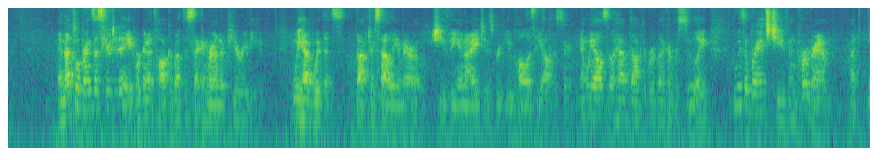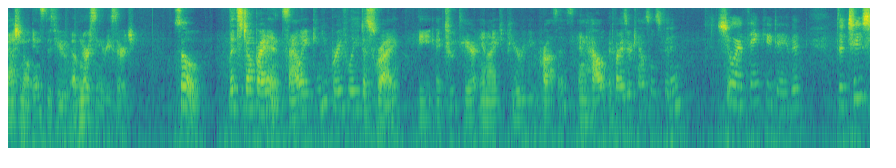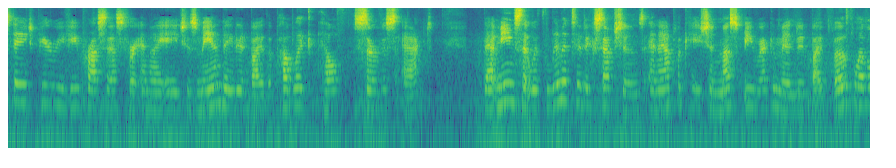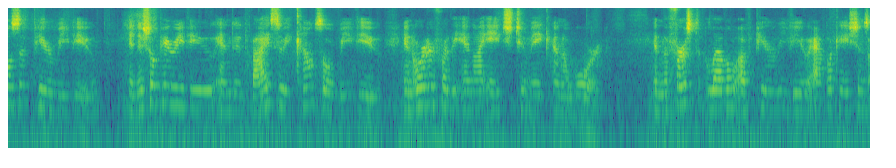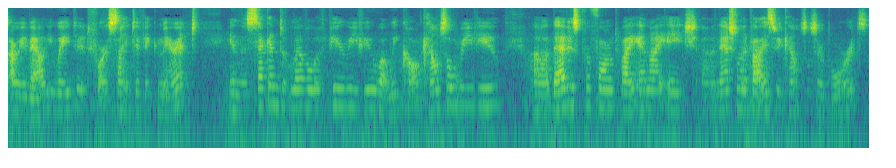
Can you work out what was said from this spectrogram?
And that's what brings us here today. We're going to talk about the second round of peer review. We have with us Dr. Sally Amero. She's the NIH's Review Policy Officer. And we also have Dr. Rebekah Rasooly, who is a branch chief and program at National Institute of Nursing Research. So let's jump right in. Sally, can you briefly describe the two-tier NIH peer review process and how advisory councils fit in? Sure, thank you, David. The two stage peer review process for NIH is mandated by the Public Health Service Act. That means that, with limited exceptions, an application must be recommended by both levels of peer review initial peer review and advisory council review in order for the NIH to make an award. In the first level of peer review, applications are evaluated for scientific merit. In the second level of peer review, what we call council review, uh, that is performed by NIH, uh, National Advisory Councils or boards.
